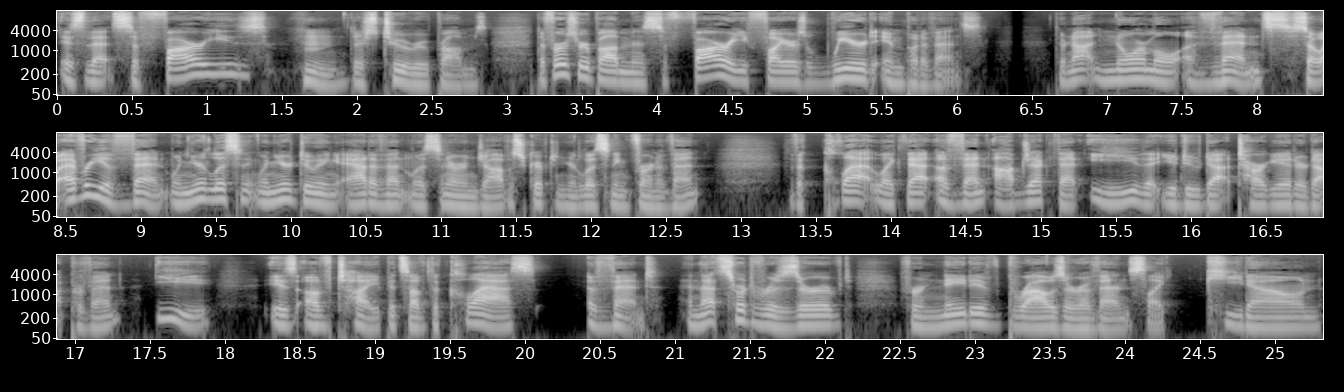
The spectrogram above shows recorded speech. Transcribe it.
is that Safari's hmm, there's two root problems. The first root problem is Safari fires weird input events. They're not normal events. So every event, when you're listening, when you're doing add event listener in JavaScript and you're listening for an event, the cla- like that event object, that e that you do dot target or dot prevent, e is of type. It's of the class event, and that's sort of reserved for native browser events like key down,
